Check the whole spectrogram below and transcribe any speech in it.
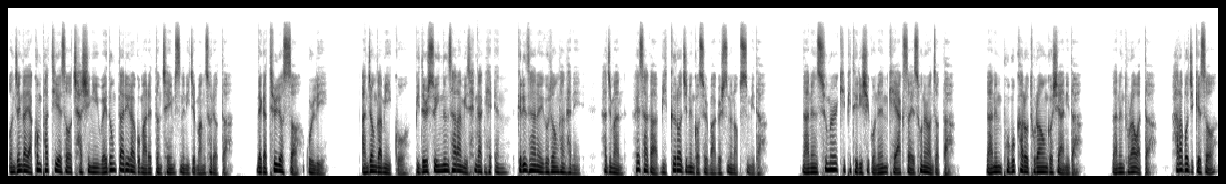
언젠가 약혼 파티에서 자신이 외동딸이라고 말했던 제임스는 이제 망설였다. 내가 틀렸어, 올리. 안정감이 있고 믿을 수 있는 사람이 생각해엔 그리스 하나의 구성하니 하지만 회사가 미끄러지는 것을 막을 수는 없습니다. 나는 숨을 깊이 들이쉬고는 계약서에 손을 얹었다. 나는 보복하러 돌아온 것이 아니다. 나는 돌아왔다. 할아버지께서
